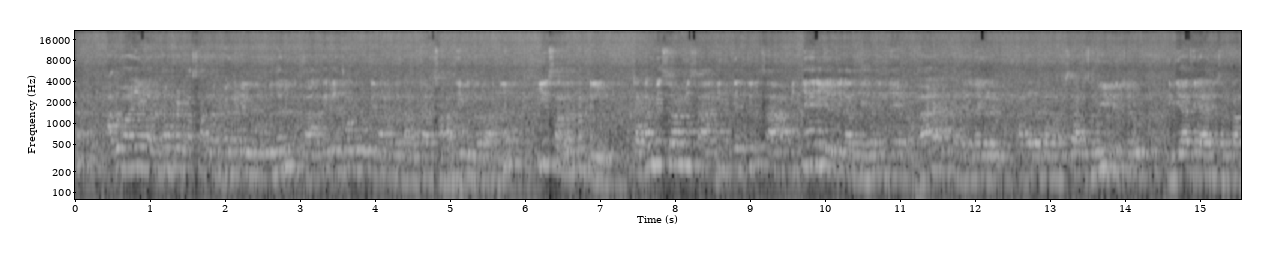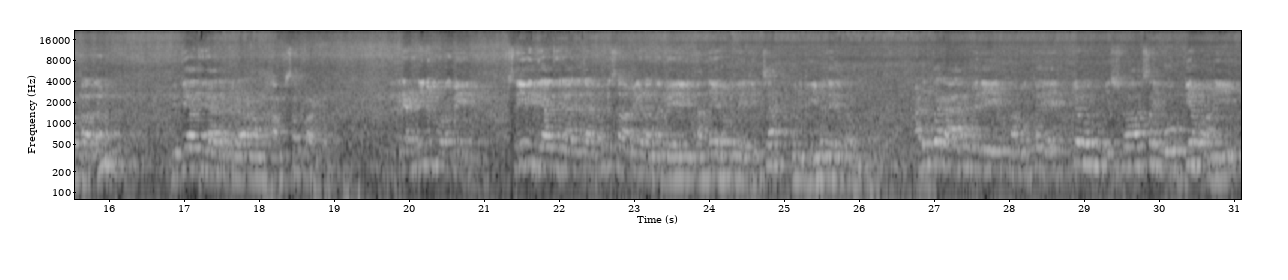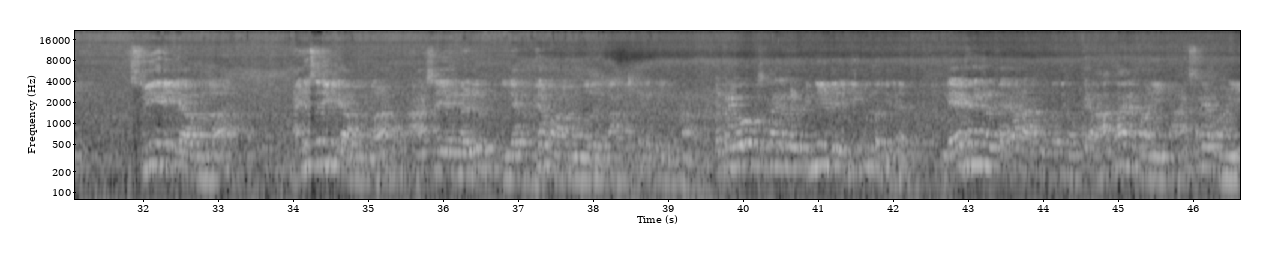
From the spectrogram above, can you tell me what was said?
അതുമായി ബന്ധപ്പെട്ട സന്ദർഭങ്ങളിൽ കൂടുതൽ താല്പര്യത്തോടു കൂടി നമുക്ക് നടത്താൻ സാധിക്കുന്നതാണ്. ഈ സന്ദർഭത്തിൽ ചട്ടമ്പിസ്വാമി സാഹിത്യത്തിൽ സാ വിജ്ഞാനീയത്തിൽ അദ്ദേഹത്തിന്റെ പ്രധാനപ്പെട്ട രചനകൾ അദ്ദേഹത്തെ മനസ്സിലാക്കി സൂചിപ്പിച്ചു. വിദ്യാധിരാജ സുപ്രഭാതം വിദ്യാധിരാജ പുരാണം ഹംസപ്പാട്ട്. രണ്ടിനും പുറമെ ശ്രീ വിദ്യാധിരാജ ചട്ടമ്പിസ്വാമികൾ എന്ന പേരിൽ അദ്ദേഹം രചിച്ച ഒരു ജീവചരിത്രമുണ്ട്. അടുത്ത കാലം വരെയും നമുക്ക് ഏറ്റവും വിശ്വാസയോഗ്യമായി സ്വീകരിക്കാവുന്ന അനുസരിക്കാവുന്ന ആശയങ്ങൾ ലഭ്യമാകുന്നത് ആ പുസ്തകത്തിൽ നിന്നാണ്. എത്രയോ പുസ്തകങ്ങൾ പിന്നീട് രചിക്കുന്നതിന് ലേഖനങ്ങൾ തയ്യാറാക്കുന്നതിനൊക്കെ ആധാരമായി ആശ്രയമായി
